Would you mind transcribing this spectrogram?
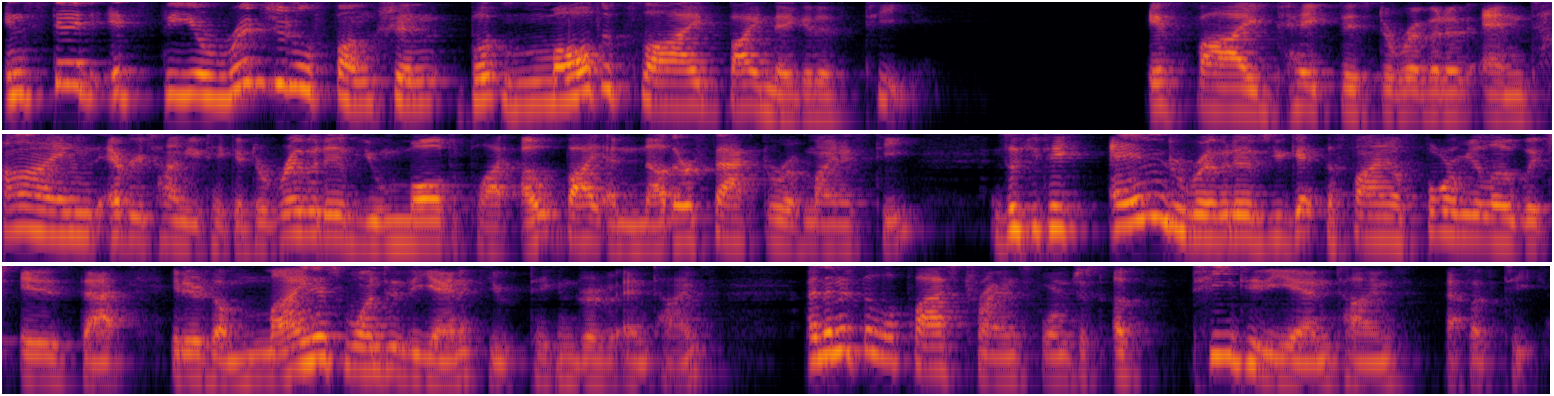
Instead, it's the original function, but multiplied by negative t. If I take this derivative n times, every time you take a derivative, you multiply out by another factor of minus t. And so if you take n derivatives, you get the final formula, which is that it is a minus 1 to the n if you've taken the derivative n times. And then it's the Laplace transform just of t to the n times f of t.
